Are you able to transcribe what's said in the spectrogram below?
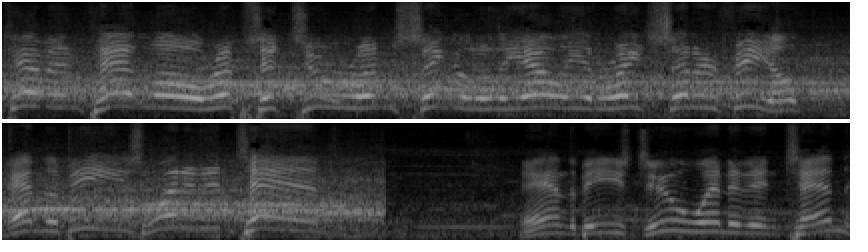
Kevin Padlo rips a two-run single to the alley in right center field, and the Bees win it in 10. And the Bees do win it in 10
